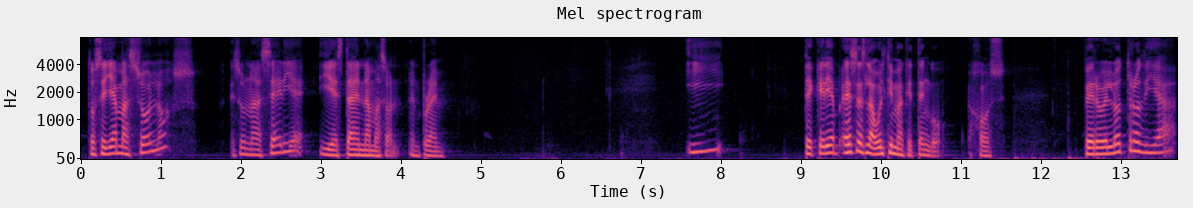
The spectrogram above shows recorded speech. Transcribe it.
Entonces se llama Solos. Es una serie y está en Amazon, en Prime. Y te quería. Esa es la última que tengo, Jos. Pero el otro día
